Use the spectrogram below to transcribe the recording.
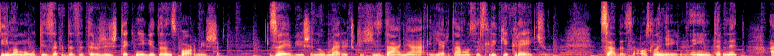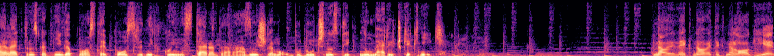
Imamo utisak da se tržište knjige transformiše. Sve je više numeričkih izdanja jer tamo se slike kreću. Sada se oslanjaju na internet, a elektronska knjiga postaje posrednik koji nas tera da razmišljamo o budućnosti numeričke knjige. Novi vek, nove tehnologije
